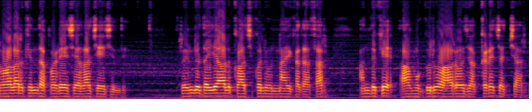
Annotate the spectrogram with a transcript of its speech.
రోలర్ కింద పడేసేలా చేసింది. రెండు దయ్యాలు కాచుకొని ఉన్నాయి కదా సార్. అందుకే ఆ ముగ్గురు ఆ రోజు అక్కడే చచ్చారు.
